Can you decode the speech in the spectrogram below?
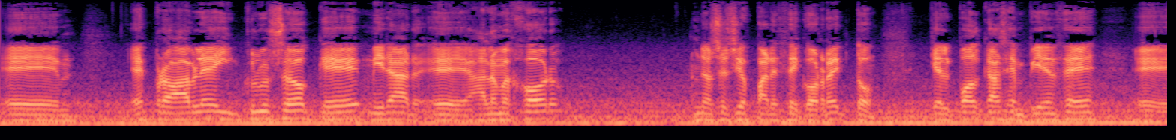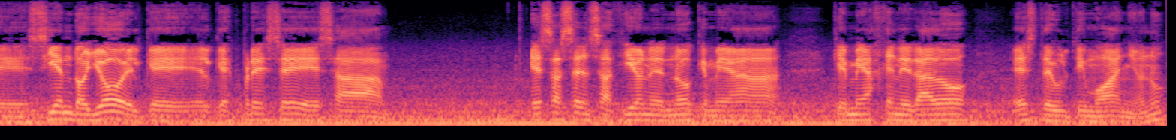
Es probable incluso que, mirar, a lo mejor no sé si os parece correcto que el podcast empiece eh, siendo yo el que, el que exprese esa, esas sensaciones ¿no? que, me ha, que me ha generado este último año. ¿no?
